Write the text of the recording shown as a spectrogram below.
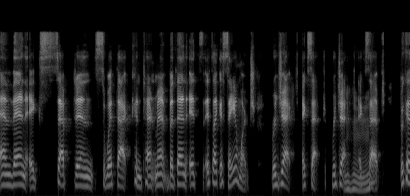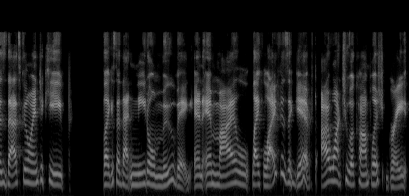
and then acceptance with that contentment. But then it's, it's like a sandwich reject, accept, reject, Mhm. accept, because that's going to keep like I said, that needle moving. And in my like life is a gift. I want to accomplish great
